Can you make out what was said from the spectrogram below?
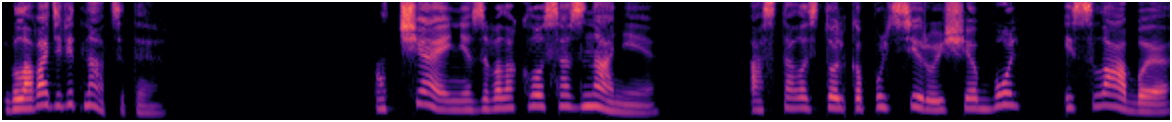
Глава 19. Отчаяние заволокло сознание. Осталась только пульсирующая боль и слабое,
